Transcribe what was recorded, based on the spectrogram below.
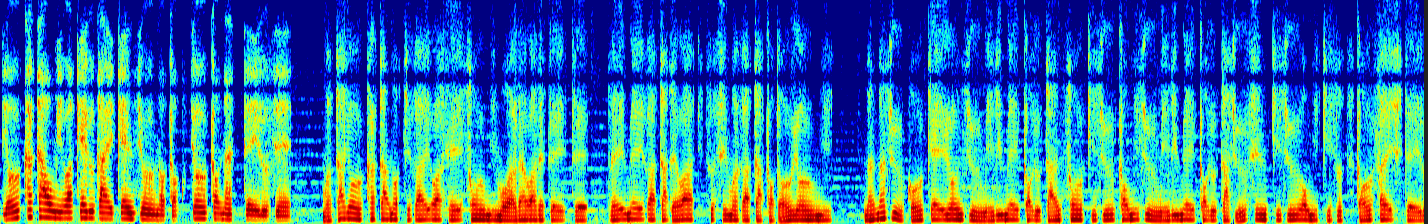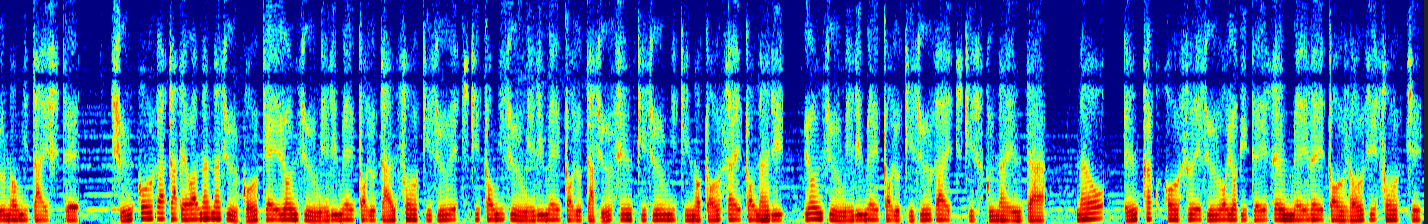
両型を見分ける外見上の特徴となっているぜ。また両型の違いは並走にも現れていて、黎明型では秋津島型と同様に、70口径 40mm 単装機銃と 20mm 多重心機銃を2機ずつ搭載しているのに対して、竣工型では70口径 40mm 単装機銃1機と 20mm 多重心機銃2機の搭載となり、40mm 機銃が1機少ないんだ。なお、遠隔放水銃及び停戦命令等表示装置、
